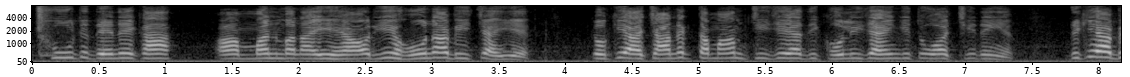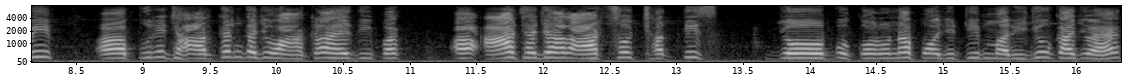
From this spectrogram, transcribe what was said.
छूट देने का मन बनाई है और ये होना भी चाहिए क्योंकि अचानक तमाम चीज़ें यदि खोली जाएँगी तो वो अच्छी नहीं है। देखिए अभी पूरे झारखंड का जो आंकड़ा है दीपक आठ हज़ार आठ सौ छत्तीस जो कोरोना पॉजिटिव मरीजों का जो है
